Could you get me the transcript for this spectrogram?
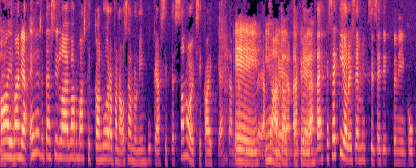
Aivan, ja eihän sitä sillä varmastikaan nuorempana osannut niin pukea sitten sanoiksi kaikkea, että Ei, ihan totta kyllä. Että ehkä sekin oli se, miksi se sitten niin kuin,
